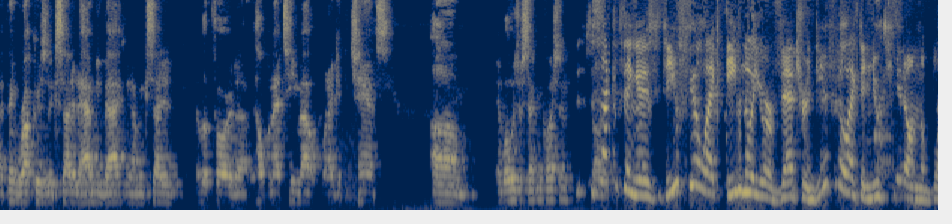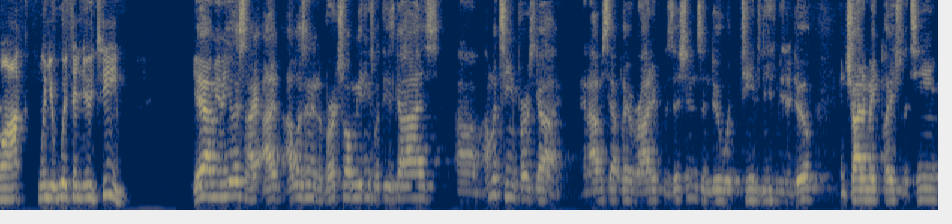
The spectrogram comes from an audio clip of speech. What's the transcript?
I think Rutgers is excited to have me back, and I'm excited and look forward to helping that team out when I get the chance. Um, and what was your second question? Sorry. The second thing is, do you feel like even though you're a veteran, do you feel like the new kid on the block when you're with a new team? Yeah, I mean, listen, I, I, I wasn't in the virtual meetings with these guys. Um, I'm a team first guy, and obviously I play a variety of positions and do what teams need me to do and try to make plays for the team,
